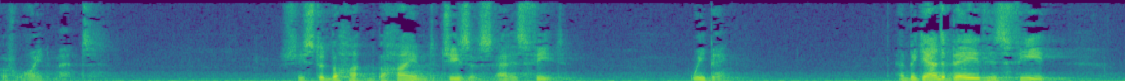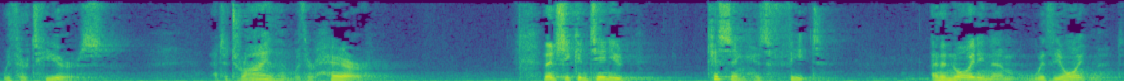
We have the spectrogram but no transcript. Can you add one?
of ointment. She stood behind Jesus at his feet, weeping, and began to bathe his feet with her tears and to dry them with her hair. Then she continued kissing his feet and anointing them with the ointment.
